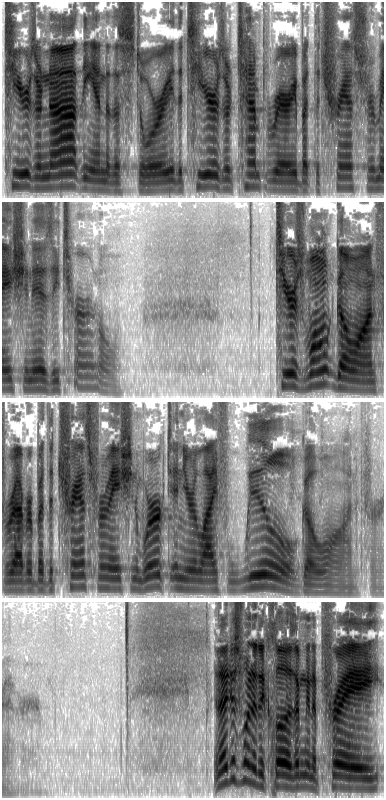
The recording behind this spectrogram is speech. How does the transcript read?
Tears are not the end of the story. The tears are temporary, but the transformation is eternal. Tears won't go on forever, but the transformation worked in your life will go on forever. And I just wanted to close. I'm going to pray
